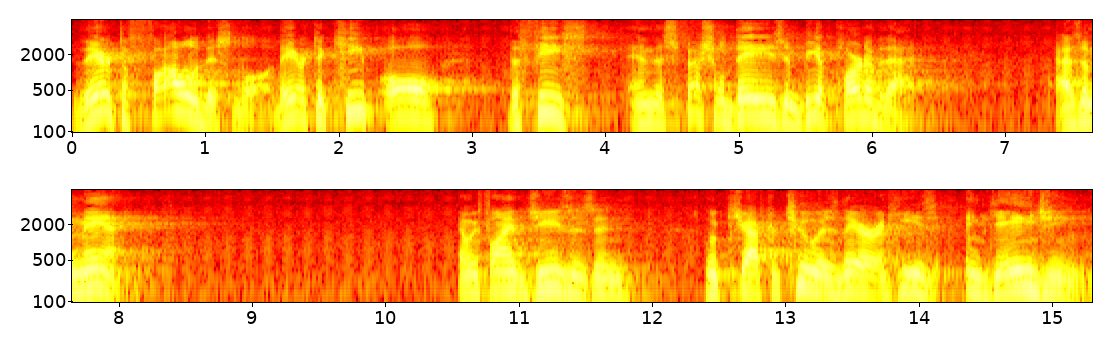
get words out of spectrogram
They are to follow this law. They are to keep all the feasts and the special days and be a part of that as a man. And we find Jesus in Luke chapter 2 is there, and he's engaging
